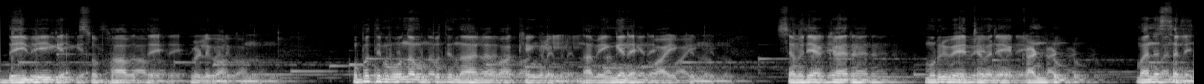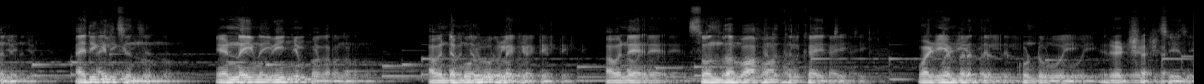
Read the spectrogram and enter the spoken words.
ദൈവീക സ്വഭാവത്തെ വെളിവാക്കുന്നു. മുപ്പത്തിമൂന്ന് മുപ്പത്തിനാല് വാക്യങ്ങളിൽ നാം ഇങ്ങനെ വായിക്കുന്നു. ശമരിയക്കാരൻ മുറിവേറ്റവനെ കണ്ടു മനസ്സലിഞ്ഞു അരികിൽ ചെന്നു എണ്ണയും വീഞ്ഞും പകർന്നു. അവന്റെ മുറിവുകളെ കെട്ടി അവനെ സ്വന്തം വാഹനത്തിൽ കയറ്റി. വഴിയമ്പലത്തിൽ കൊണ്ടുപോയി രക്ഷ ചെയ്തു.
